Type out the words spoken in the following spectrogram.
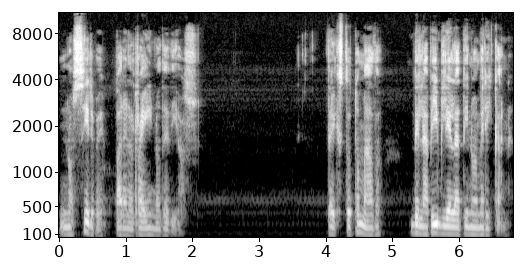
no sirve para el reino de Dios. Texto tomado de la Biblia latinoamericana.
